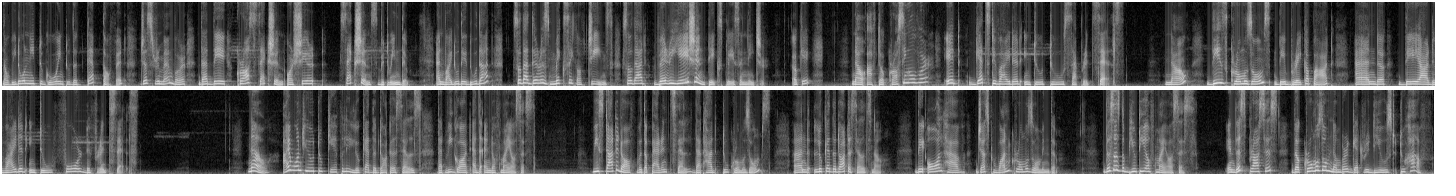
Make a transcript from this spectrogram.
Now we don't need to go into the depth of it. Just remember that they cross section or share sections between them. And why do they do that? so that there is mixing of genes, so that variation takes place in nature. Okay? Now, after crossing over, it gets divided into two separate cells. Now, these chromosomes they break apart and uh, they are divided into four different cells. Now, I want you to carefully look at the daughter cells that we got at the end of meiosis. We started off with a parent cell that had two chromosomes and look at the daughter cells now. They all have just one chromosome in them. This is the beauty of meiosis. In this process, the chromosome number get reduced to half.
